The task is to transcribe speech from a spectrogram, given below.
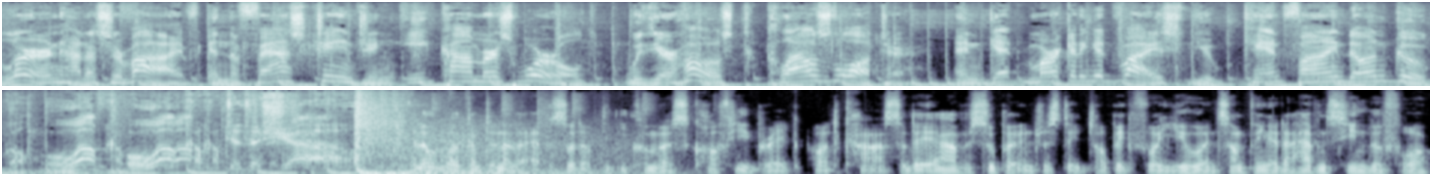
Learn how to survive in the fast-changing e-commerce world with your host Klaus Lauter and get marketing advice you can't find on Google. Welcome, welcome to the show. Hello and welcome to another episode of the e-commerce coffee break podcast. Today I have a super interesting topic for you and something that I haven't seen before.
